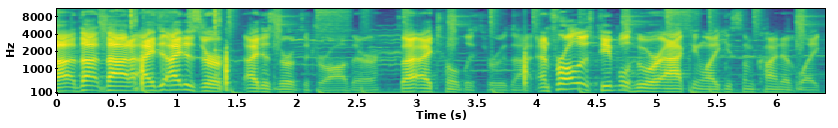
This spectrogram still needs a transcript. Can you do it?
Uh, that that I, I deserve I deserve the draw there. I, I totally threw that. And for all those people who are acting like he's some kind of like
